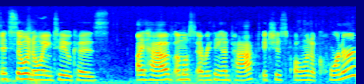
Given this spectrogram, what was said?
It's so annoying too because I have almost everything unpacked. It's just all in a corner.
